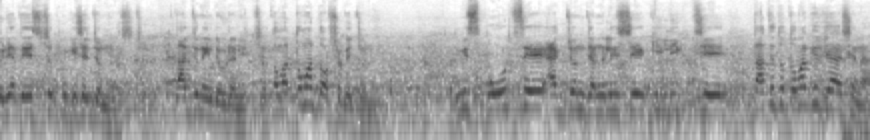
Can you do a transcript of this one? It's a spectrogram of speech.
মিডিয়াতে এসছো তুমি কিসের জন্য এসছো? তার জন্য ইন্টারভিউটা নিচ্ছ? তোমার তোমার দর্শকের জন্য। তুমি স্পোর্টসে একজন জার্নালিস্টে কী লিখছে তাতে তো তোমার কিছু যায় আসে না।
